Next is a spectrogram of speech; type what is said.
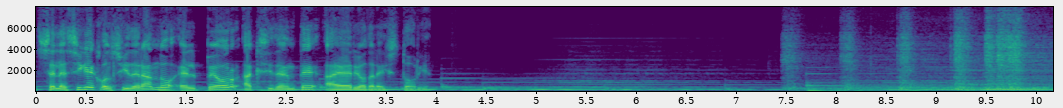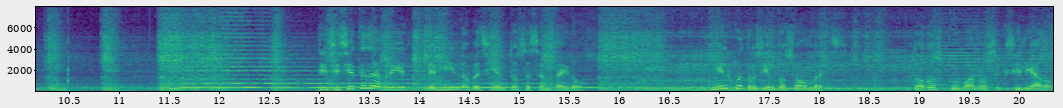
se le sigue considerando el peor accidente aéreo de la historia. ...17 de abril de 1962... ...1.400 hombres... ...todos cubanos exiliados...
